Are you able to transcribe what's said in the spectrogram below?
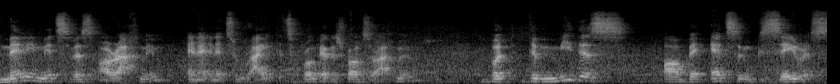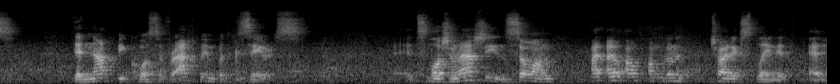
many mitzvahs are rachmim, and, and it's right, it's appropriate, Hashbarach is rachmim but the midas are be'etzim gzeris. They're not because of rachmim, but gzeris. It's Lashon Rashi and so on. I, am going to try to explain it and,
